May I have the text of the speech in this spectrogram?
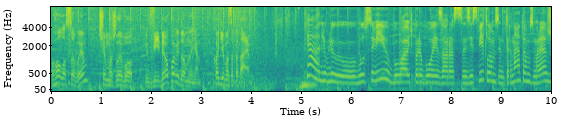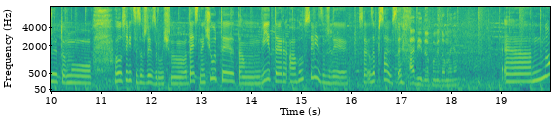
голосовим чи, можливо, відеоповідомленням? Ходімо, запитаємо. Я люблю голосові. Бувають перебої зараз зі світлом, з інтернетом, з мережею, тому голосові це завжди зручно. Десь не чути, там вітер, а голосові завжди все, записаю все. А відеоповідомлення? Е, ну,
